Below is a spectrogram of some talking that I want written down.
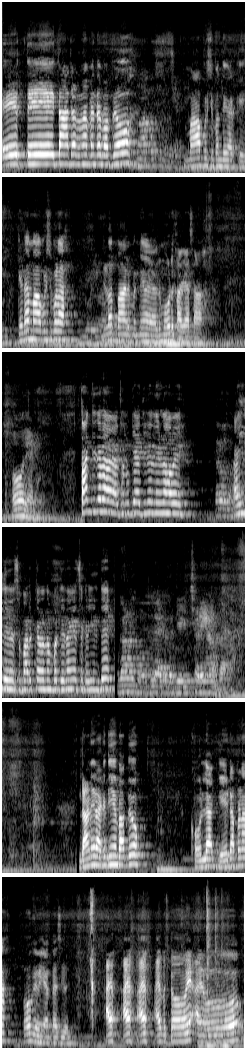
ਇਹ ਤੇ ਤਾਂ ਚੜਨਾ ਪੈਂਦਾ ਬਾਬਿਓ। ਮਹਾਪੁਰਸ਼ ਬੰਦੇ ਕਰਕੇ। ਕਿਹੜਾ ਮਹਾਪੁਰਸ਼ ਬੜਾ ਜਿਹੜਾ ਬਾਹਰ ਬੰਨਿਆ ਹੋਇਆ ਰਿਮੋਟ ਖਾ ਗਿਆ ਸਾ ਉਹ ਯਾਰ ਤੰਗ ਕਰਾਇਆ ਤੁਹਾਨੂੰ ਕਿਹਾ ਜਿਹਨੇ ਲੈਣਾ ਹੋਵੇ। ਕਰੋ ਅਸੀਂ ਲੈ ਸੰਪਰਕ ਨੰਬਰ ਦੇ ਦਾਂਗੇ ਸਕਰੀਨ ਤੇ। ਗਾਣਾ ਬਹੁਤ ਲੈ ਕੇ ਬੱਜੇ ਛੜਿਆ ਆਂਦਾ ਦਾਣੇ ਰੱਖਦੀ ਆ ਬਾਬਿਓ। ਖੋਲਿਆ ਗੇਟ ਆਪਣਾ। ਉਹ ਕਿਵੇਂ ਜਾਂਦਾ ਸੀ ਓਏ? ਆਇਓ ਆਇਓ ਆਇਓ ਆਇਓ ਬਤੋਏ ਆਇਓ।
